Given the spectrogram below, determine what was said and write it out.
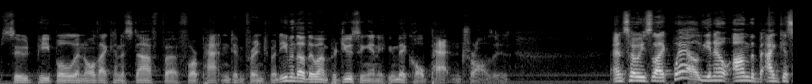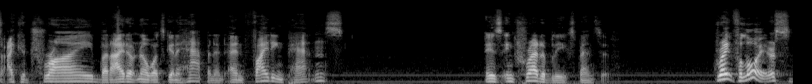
sued people and all that kind of stuff uh, for patent infringement, even though they weren't producing anything. They call patent trolls. And so he's like, well, you know, on the, I guess I could try, but I don't know what's going to happen. And, and fighting patents is incredibly expensive. Great for lawyers.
